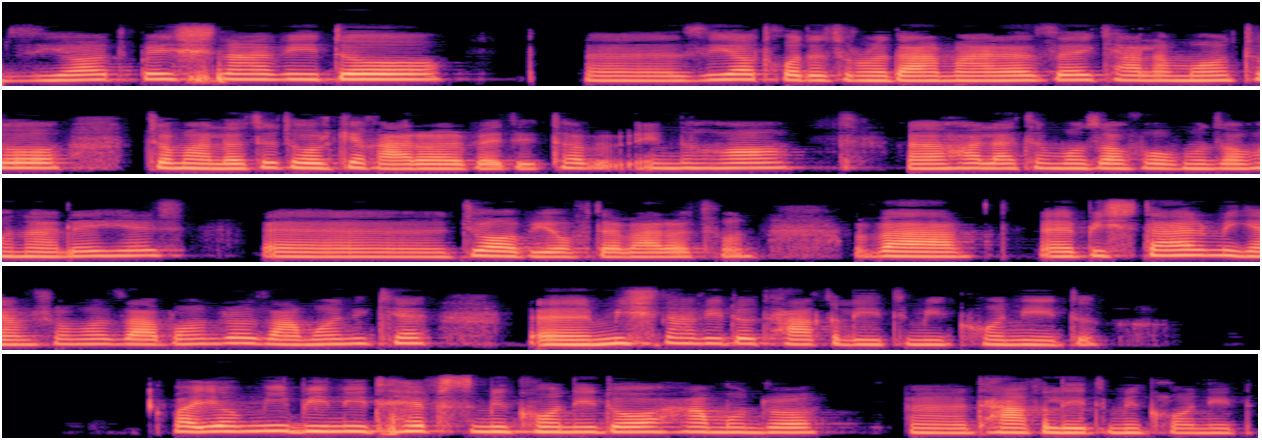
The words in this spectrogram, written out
زیاد بشنوید و زیاد خودتون رو در معرض کلمات و جملات ترکی قرار بدید تا اینها حالت مضاف و مضاف علیهش جا بیفته براتون. و بیشتر میگم شما زبان رو زمانی که میشنوید و تقلید می‌کنید. و یا می‌بینید حفظ می‌کنید و همون رو تقلید می‌کنید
